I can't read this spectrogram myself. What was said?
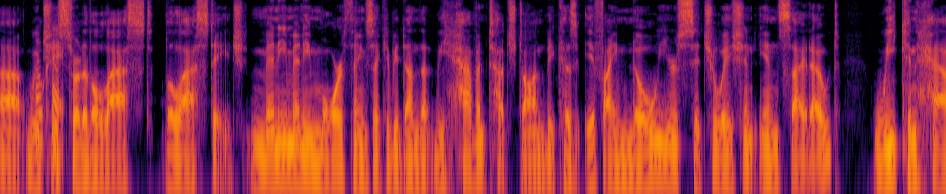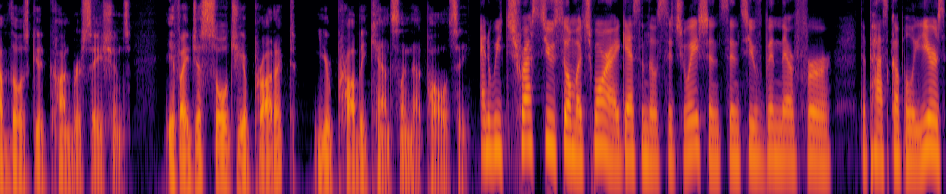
Uh, which okay. is sort of the last the last stage. Many many more things that can be done that we haven't touched on because if I know your situation inside out, we can have those good conversations. If I just sold you a product, you're probably canceling that policy. And we trust you so much more, I guess, in those situations since you've been there for the past couple of years.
